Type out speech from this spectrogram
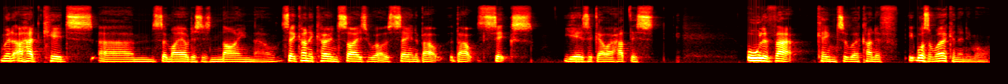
when I had kids, um, so my eldest is nine now. So it kind of coincides with what I was saying about about six years ago. I had this. All of that came to a kind of it wasn't working anymore,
